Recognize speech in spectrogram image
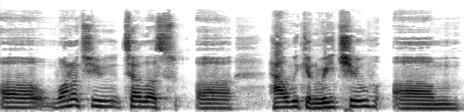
uh, why don't you tell us uh, how we can reach you? Um,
